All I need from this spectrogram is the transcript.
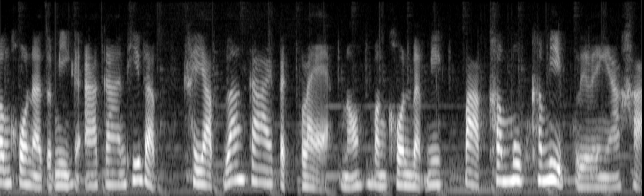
บางคนอาจจะมีอาการที่แบบขยับร่างกายแปลกๆเนาะบางคนแบบมีปากขมุบขมิบหรืออะไรเงี้ยค่ะ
